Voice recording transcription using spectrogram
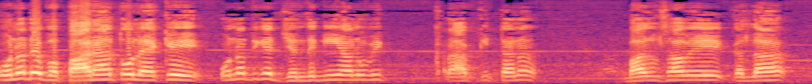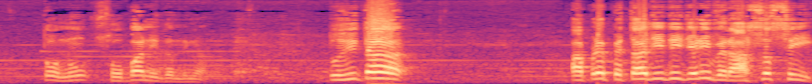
ਉਹਨਾਂ ਦੇ ਵਪਾਰਾਂ ਤੋਂ ਲੈ ਕੇ, ਉਹਨਾਂ ਦੀਆਂ ਜ਼ਿੰਦਗੀਆਂ ਨੂੰ ਵੀ ਖਰਾਬ ਕੀਤਾ ਨਾ, ਬਾਦਲ ਸਾਹਿਬ ਇਹ ਗੱਲਾਂ ਤੁਹਾਨੂੰ ਸੋਭਾ ਨਹੀਂ ਦਿੰਦੀਆਂ। ਤੁਸੀਂ ਤਾਂ ਆਪਣੇ ਪਿਤਾ ਜੀ ਦੀ ਜਿਹੜੀ ਵਿਰਾਸਤ ਸੀ,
